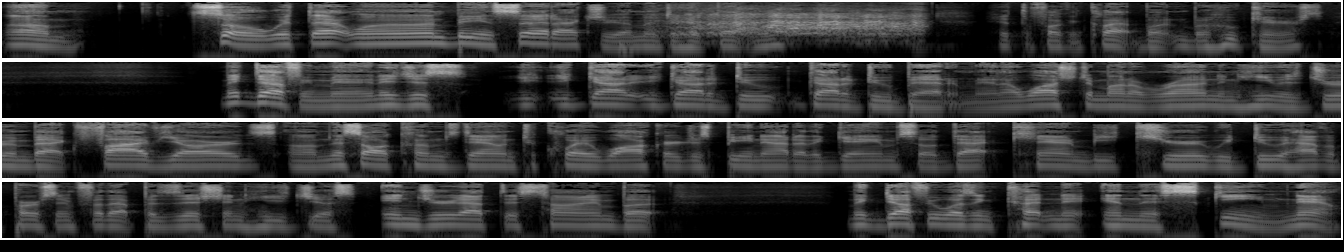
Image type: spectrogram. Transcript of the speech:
Um, so with that one being said, actually, I meant to hit that one. hit the fucking clap button, but who cares? McDuffie, man, it just you, you got you got to do got to do better, man. I watched him on a run and he was driven back five yards. Um, this all comes down to Quay Walker just being out of the game, so that can be cured. We do have a person for that position. He's just injured at this time, but McDuffie wasn't cutting it in this scheme. Now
